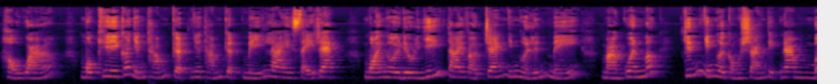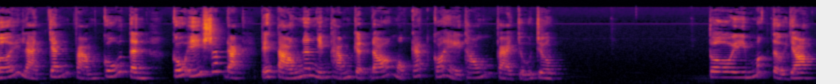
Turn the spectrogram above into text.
Hậu quả, một khi có những thảm kịch như thảm kịch Mỹ Lai xảy ra, mọi người đều dí tay vào trán những người lính Mỹ mà quên mất chính những người Cộng sản Việt Nam mới là chánh phạm cố tình, cố ý sắp đặt để tạo nên những thảm kịch đó một cách có hệ thống và chủ trương. Tôi mất tự do,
